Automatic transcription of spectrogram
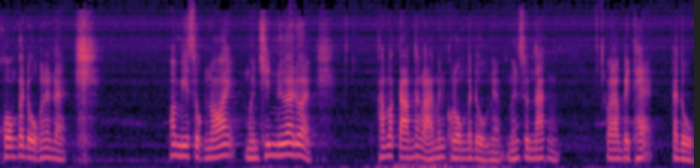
โครงกระดูกนั่นแหละเพราะมีสุกน้อยเหมือนชิ้นเนื้อด้วยคำว่ากามทั้งหลายมันโครงกระดูกเนี่ยเหมือนสุนัขเวลาไปแทะกระดูก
